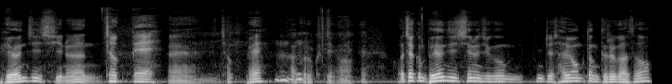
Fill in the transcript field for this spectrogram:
배현진 씨는 적배. 예, 적폐? 아, 그렇군요. 어쨌든 배현진 씨는 지금 이제 자유한국당 들어가서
